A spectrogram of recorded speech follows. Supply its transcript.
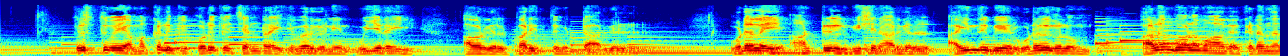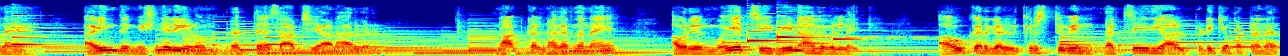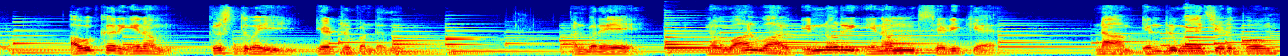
கிறிஸ்துவை அம்மக்களுக்கு கொடுக்க சென்ற இவர்களின் உயிரை அவர்கள் பறித்து விட்டார்கள். உடலை ஆற்றில் வீசினார்கள். ஐந்து பேர் உடல்களும் அலங்கோலமாக கிடந்தன. ஐந்து மிஷினரிகளும் இரத்த சாட்சியானார்கள். நாட்கள் நகர்ந்தன. அவர்கள் முயற்சி வீணாகவில்லை. அவுக்கர்கள் கிறிஸ்துவின் நற்செய்தியால் பிடிக்கப்பட்டனர். அவுக்கர் இனம் கிறிஸ்துவை ஏற்றுக்கொண்டது. அன்பரே நம் வாழ்வால் இன்னொரு இனம் செழிக்க நாம் என்று முயற்சி எடுப்போம்.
